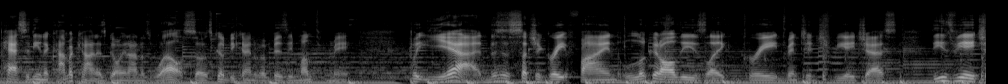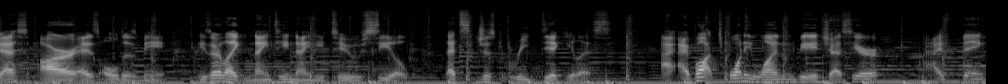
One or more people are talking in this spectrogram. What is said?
Pasadena Comic Con is going on as well. So it's going to be kind of a busy month for me. But yeah, this is such a great find. Look at all these like great vintage VHS. These VHS are as old as me. These are like 1992 sealed. That's just ridiculous. I, I bought 21 VHS here. I think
